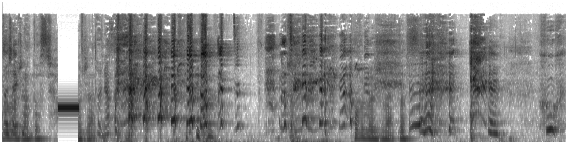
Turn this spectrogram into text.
to řeknu. Houževnatost. Houževnatost. Hovnožnatost. Chuch.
